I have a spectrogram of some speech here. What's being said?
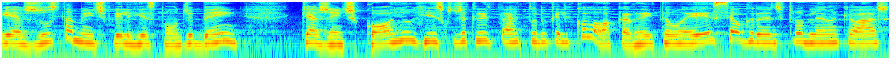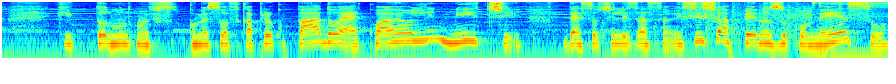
E é justamente porque ele responde bem que a gente corre o risco de acreditar em tudo que ele coloca, né? Então esse é o grande problema que eu acho que todo mundo come começou a ficar preocupado é qual é o limite dessa utilização. E se isso é apenas o começo,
